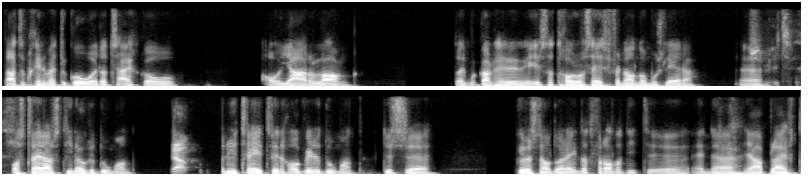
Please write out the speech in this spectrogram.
Laten we beginnen met de goal. hè. Dat is eigenlijk al, al jarenlang. Dat ik me kan herinneren, is dat gewoon nog steeds Fernando Muslera. Absoluut. was 2010 ook de doelman. Ja. En nu 22 ook weer de doelman. Dus eh kunnen snel doorheen. Dat verandert niet. en ja, blijft,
